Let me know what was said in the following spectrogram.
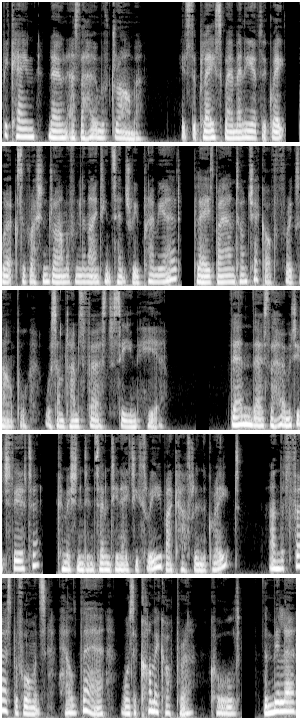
became known as the home of drama. It's the place where many of the great works of Russian drama from the 19th century premiered, Plays by Anton Chekhov, for example, were sometimes first seen here. Then there's the Hermitage Theatre, commissioned in 1783 by Catherine the Great, and the first performance held there was a comic opera called The Miller,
